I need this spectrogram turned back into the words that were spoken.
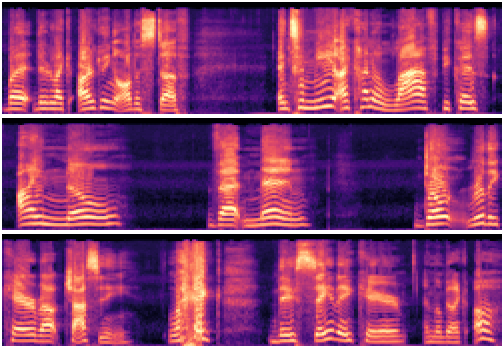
But they're like arguing all this stuff. And to me, I kind of laugh because I know that men don't really care about chastity. Like, they say they care, and they'll be like, oh,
